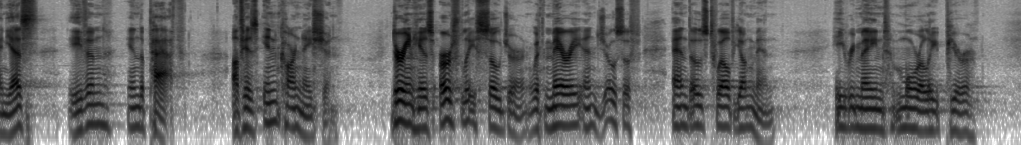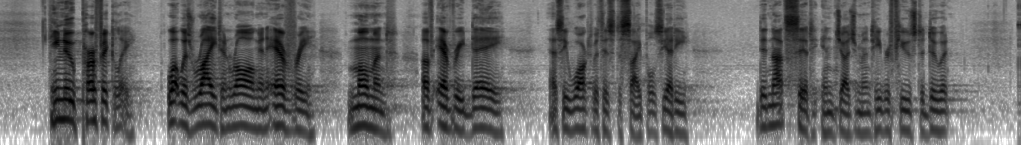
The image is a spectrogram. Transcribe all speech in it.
And yes, even in the path of his incarnation, during his earthly sojourn with Mary and Joseph and those 12 young men, he remained morally pure. He knew perfectly what was right and wrong in every moment of every day as he walked with his disciples, yet he did not sit in judgment. He refused to do it.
